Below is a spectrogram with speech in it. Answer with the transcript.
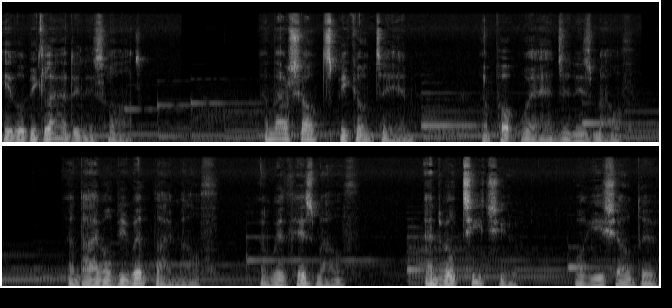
he will be glad in his heart. And thou shalt speak unto him, and put words in his mouth, and I will be with thy mouth, and with his mouth, and will teach you what ye shall do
